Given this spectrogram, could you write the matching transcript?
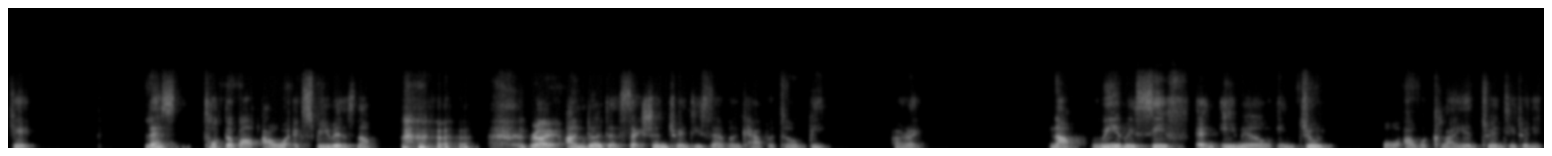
Okay, let's talk about our experience now. right, under the section 27 capital B. All right. Now, we received an email in June for our client 2022.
